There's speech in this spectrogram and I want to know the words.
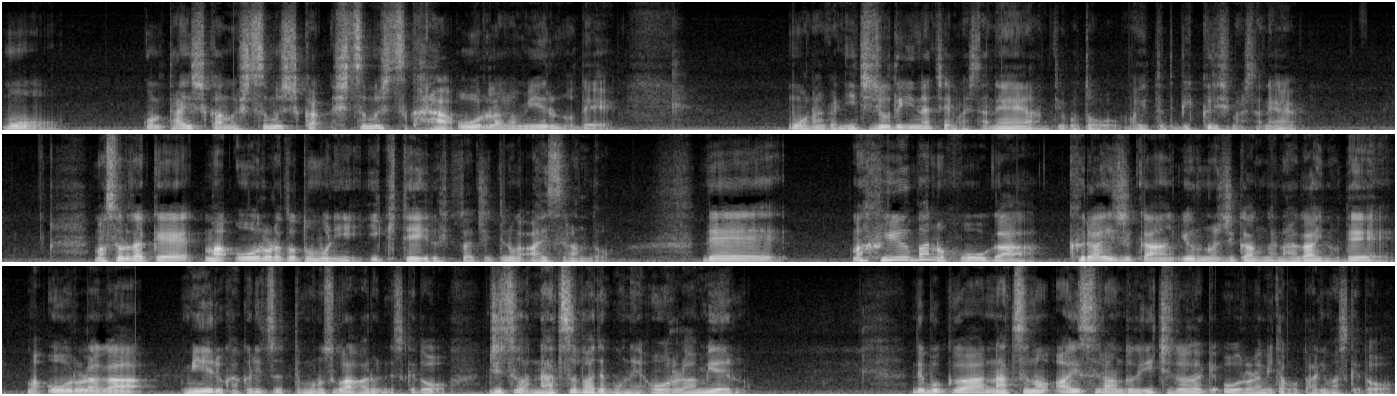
もうこの大使館の執務室か執務室からオーロラが見えるのでもうなんか日常的になっちゃいましたね、なんていうことを言っててびっくりしましたね。まあ、それだけ、まあ、オーロラと共に生きている人たちっていうのがアイスランド。で、まあ、冬場の方が暗い時間、夜の時間が長いので、まあ、オーロラが見える確率ってものすごい上がるんですけど、実は夏場でもね、オーロラ見れるの。で、僕は夏のアイスランドで一度だけオーロラ見たことありますけど、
